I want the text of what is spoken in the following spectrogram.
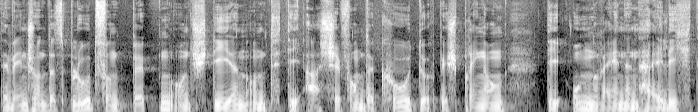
Denn wenn schon das Blut von Böcken und Stieren und die Asche von der Kuh durch Besprengung die Unreinen heiligt,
